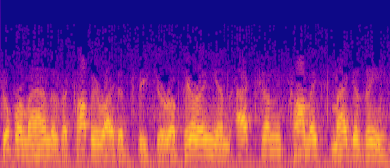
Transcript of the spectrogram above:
Superman is a copyrighted feature appearing in Action Comics magazine.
